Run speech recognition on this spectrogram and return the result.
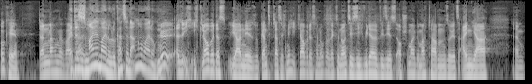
Okay, dann machen wir weiter. Das ist meine Meinung. Du kannst ja eine andere Meinung haben. Nö, also ich, ich glaube, dass, ja, nee, so ganz klassisch nicht. Ich glaube, dass Hannover 96 sich wieder, wie sie es auch schon mal gemacht haben, so jetzt ein Jahr ähm,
